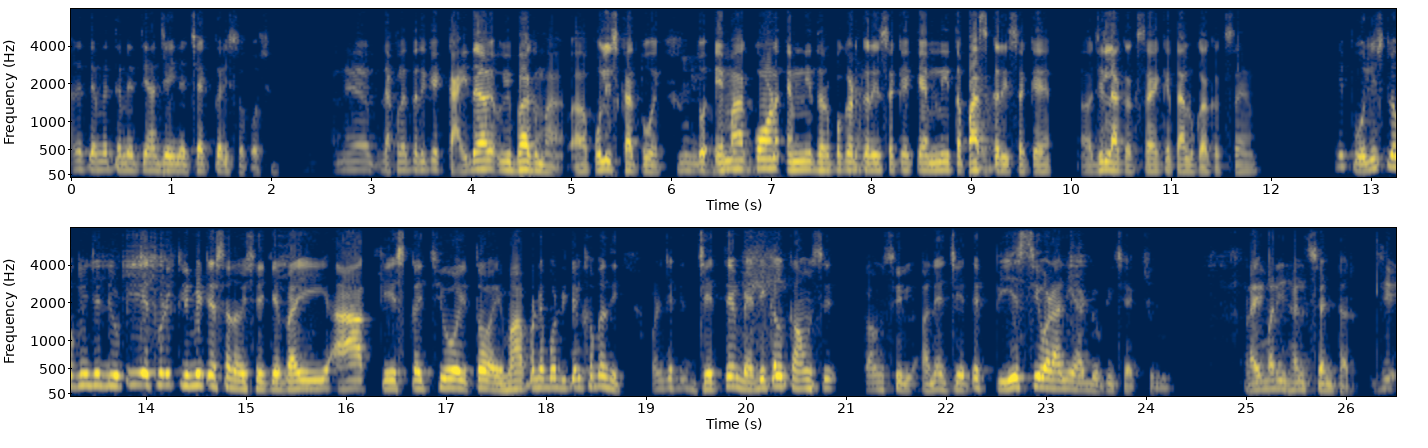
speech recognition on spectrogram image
અને તમે તમે ત્યાં જઈને ચેક કરી શકો છો. અને દાખલા તરીકે કાયદા વિભાગમાં પોલીસ ખાતું હોય તો એમાં કોણ એમની ધરપકડ કરી શકે કે એમની તપાસ કરી શકે? જિલ્લા કક્ષાએ કે તાલુકા કક્ષાએ? જે પોલીસ લોકની જે ડ્યુટી એ થોડીક લિમિટેશન હોય છે કે ભાઈ આ કેસ કઈ થયો હોય તો એમાં આપણને બહુ ડિટેલ ખબર નથી. પણ જે જે તે મેડિકલ કાઉન્સિલ કાઉન્સિલ અને જે તે પીએસસી વાળાની આ ડ્યુટી છે એકચ્યુઅલી પ્રાઇમરી હેલ્થ સેન્ટર જે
